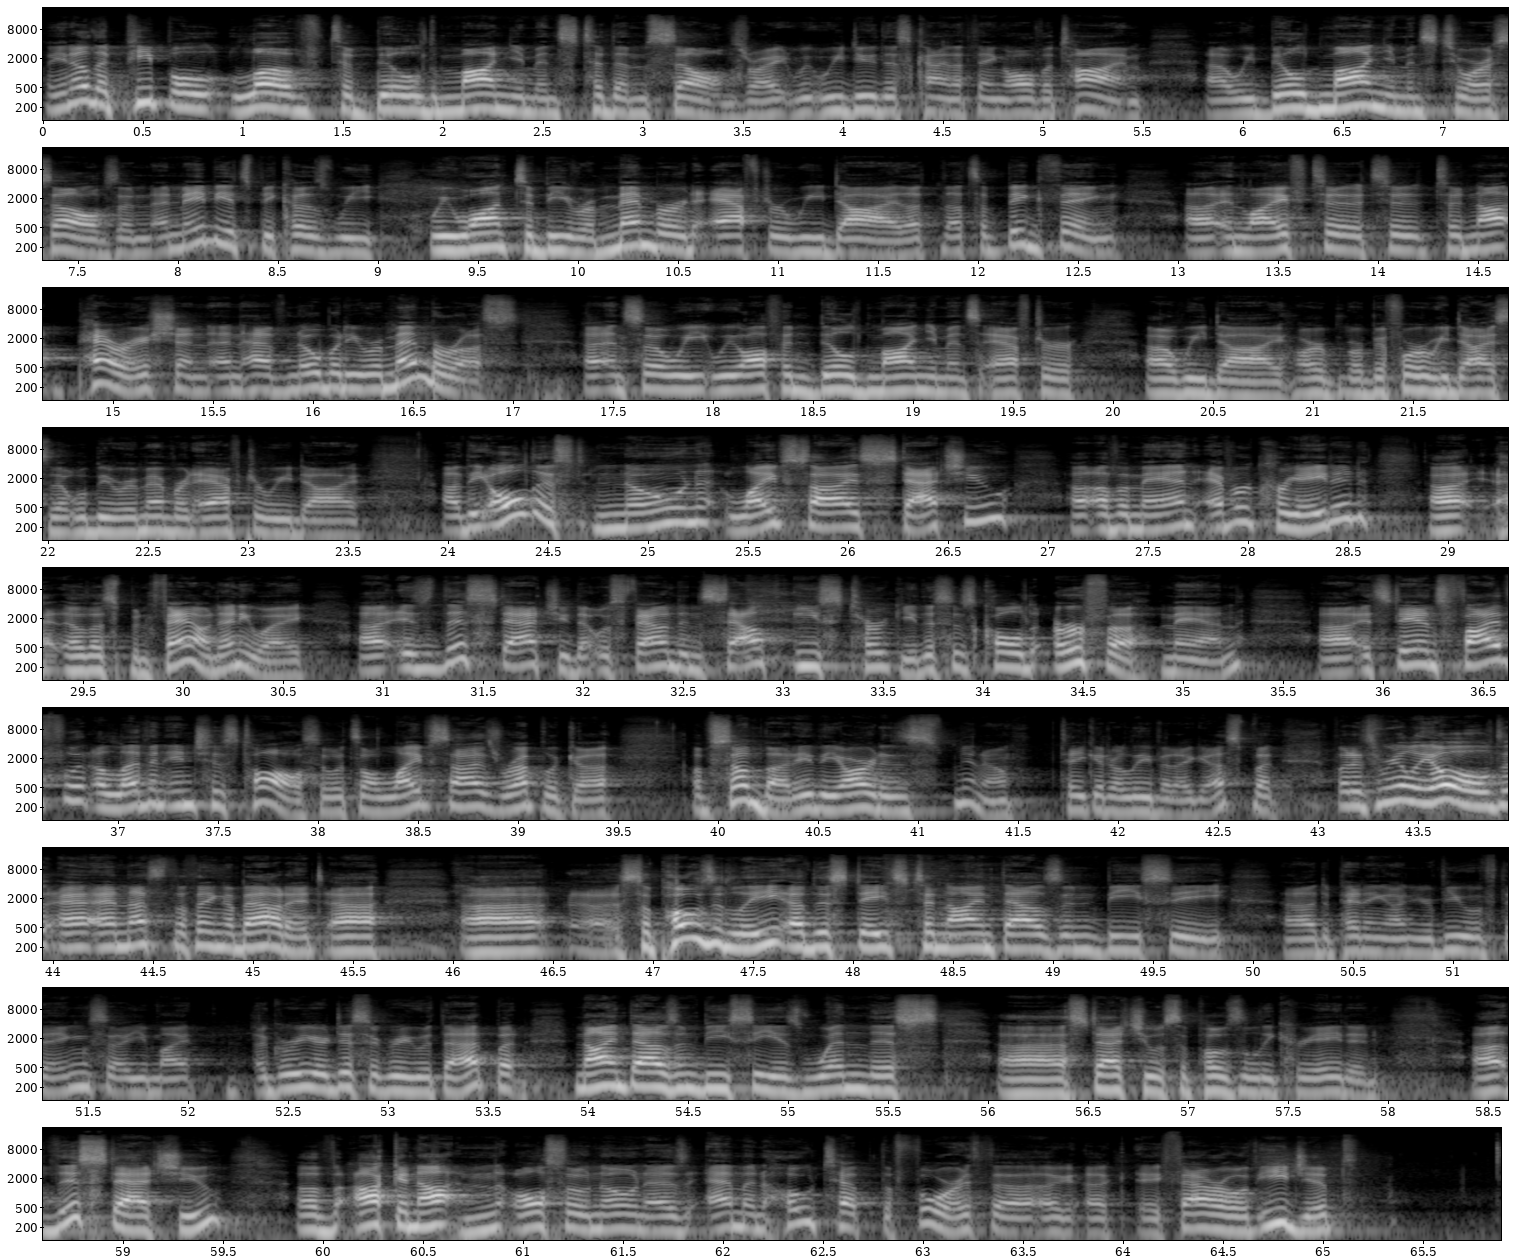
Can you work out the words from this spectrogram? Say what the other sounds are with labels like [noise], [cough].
You know that people love to build monuments to themselves, right? We, we do this kind of thing all the time. Uh, we build monuments to ourselves, and, and maybe it's because we, we want to be remembered after we die. That, that's a big thing uh, in life to, to, to not perish and, and have nobody remember us. Uh, and so we, we often build monuments after uh, we die, or, or before we die, so that we'll be remembered after we die. Uh, the oldest known life size statue of a man ever created, uh, that's been found anyway, uh, is this statue that was found in southeast Turkey. This is called Urfa Man. Uh, it stands 5 foot 11 inches tall, so it's a life size replica of somebody. The art is, you know, take it or leave it, I guess, but, but it's really old, and that's the thing about it. Uh, uh, supposedly, this dates to 9000 BC uh, depending on your view of things. Uh, you might agree or disagree with that, but 9000 BC is when this uh, statue was supposedly created. Uh, this statue of Akhenaten, also known as Amenhotep IV, uh, a, a, pharaoh of Egypt,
